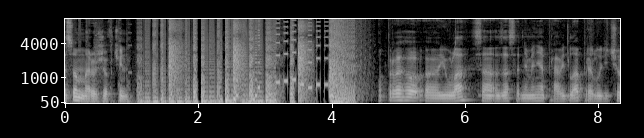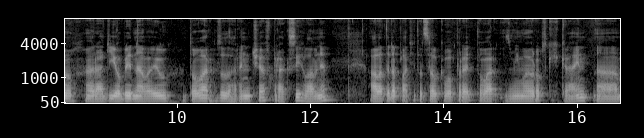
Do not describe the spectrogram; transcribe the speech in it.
som Maroš Žovčin. Od 1. E, júla sa zásadne menia pravidla pre ľudí, čo radi objednávajú tovar zo zahraničia, v praxi hlavne ale teda platí to celkovo pre tovar z mimo európskych krajín. A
